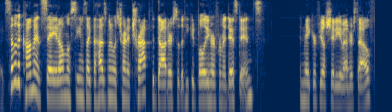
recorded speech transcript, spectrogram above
that. some of the comments say it almost seems like the husband was trying to trap the daughter so that he could bully her from a distance and make her feel shitty about herself.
